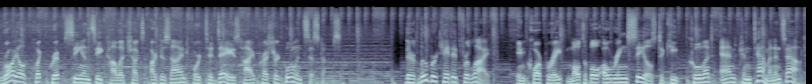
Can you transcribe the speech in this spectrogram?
Royal Quick Grip CNC collet chucks are designed for today's high-pressure coolant systems. They're lubricated for life, incorporate multiple O-ring seals to keep coolant and contaminants out,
